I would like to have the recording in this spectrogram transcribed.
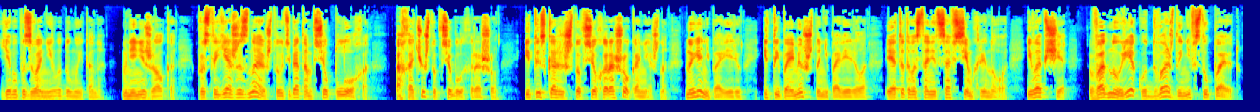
Я бы позвонила, думает она. Мне не жалко. Просто я же знаю, что у тебя там все плохо, а хочу, чтобы все было хорошо. И ты скажешь, что все хорошо, конечно, но я не поверю, и ты поймешь, что не поверила, и от этого станет совсем хреново. И вообще, в одну реку дважды не вступают,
